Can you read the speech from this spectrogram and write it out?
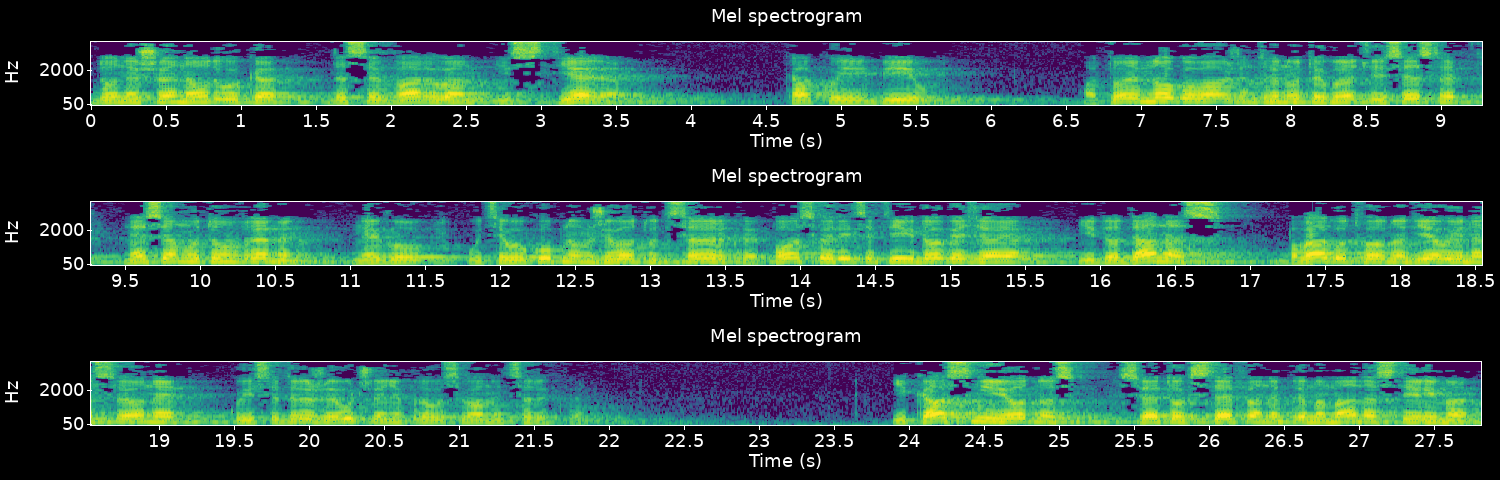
donešena odluka da se Varlam istjera, kako i bilo. A to je mnogo važan trenutak, braćo i sestre, ne samo u tom vremenu, nego u celokupnom životu crkve, posledice tih događaja i do danas blagotvorno djeluju na sve one koji se drže učenja pravoslavne crkve. I kasniji odnos svetog Stefana prema manastirima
